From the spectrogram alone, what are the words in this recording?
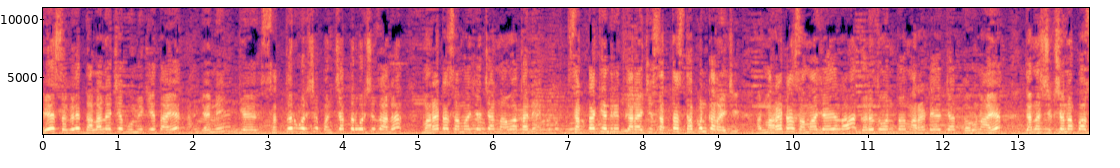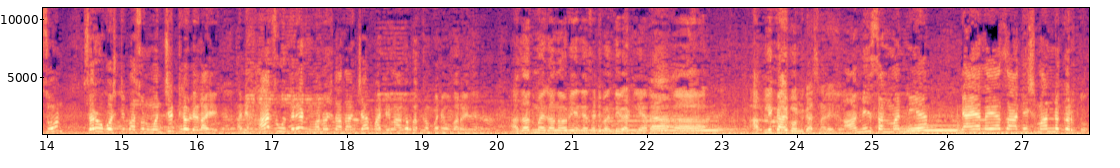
हे सगळे दलालाच्या भूमिकेत आहेत यांनी सत्तर वर्ष पंच्याहत्तर वर्ष झालं मराठा समाजाच्या नावाखाली सत्ता केंद्रित करायची सत्ता स्थापन करायची. आणि मराठा समाजाला गरजवंत मराठा ज्या तरुण आहेत त्यांना शिक्षणापासून सर्व गोष्टीपासून वंचित ठेवलेला आहे. आणि हाच उद्रेक मनोजदादांच्या पाठीमागं भक्कमपणे उभा राहिलेला आहे. आझाद मैदानावर येण्यासाठी बंदी घातली आता आपली काय भूमिका असणार आहे आम्ही सन्माननीय न्यायालयाचा आदेश मान्य करतो.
